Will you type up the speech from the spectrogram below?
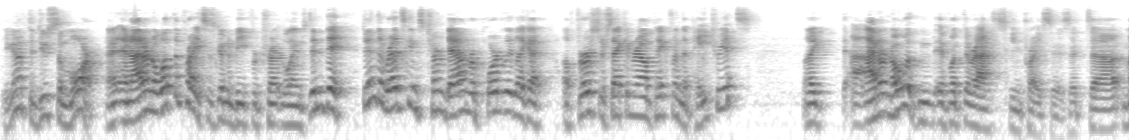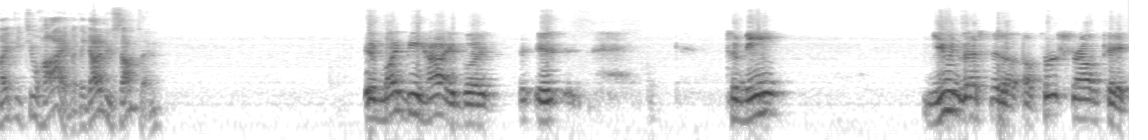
you're gonna have to do some more. And, and I don't know what the price is gonna be for Trent Williams. Didn't they? Didn't the Redskins turn down reportedly like a, a first or second round pick from the Patriots? Like I don't know what what their asking price is. It uh, might be too high, but they gotta do something. It might be high, but it to me, you invested a, a first round pick,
